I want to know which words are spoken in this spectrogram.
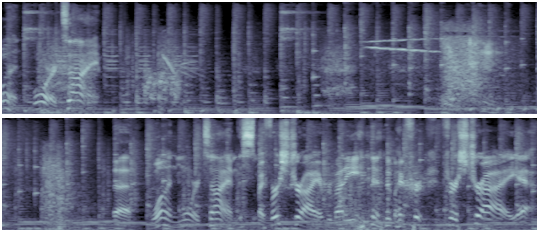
One more time. uh, one more time. This is my first try, everybody. my fir first try, yeah.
